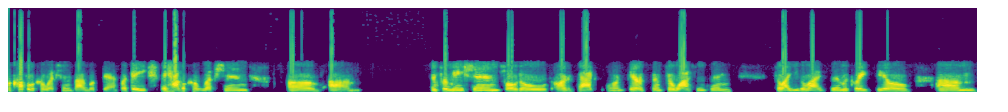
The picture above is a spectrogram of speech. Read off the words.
a couple of collections I looked at, but they, they have a collection of um, information, photos, artifacts on Sarah Spencer Washington. So I utilize them a great deal. Um,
